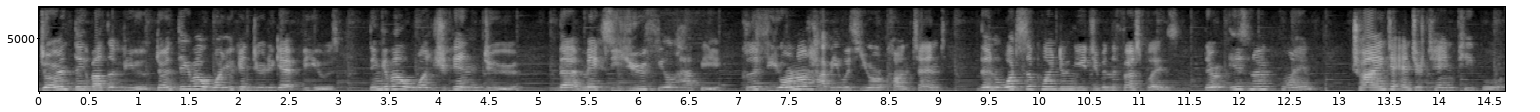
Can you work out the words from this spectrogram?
don't think about the views. Don't think about what you can do to get views. Think about what you can do that makes you feel happy. Because if you're not happy with your content, then what's the point doing YouTube in the first place? There is no point trying to entertain people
